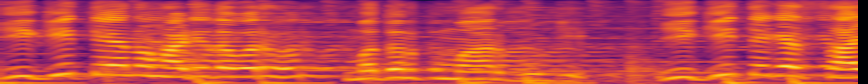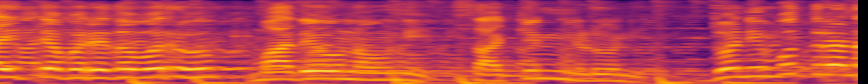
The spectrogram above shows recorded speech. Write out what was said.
ಈ ಗೀತೆಯನ್ನು ಹಾಡಿದವರು ಮದನ್ ಕುಮಾರ್ ಗೂಗಿ. ಈ ಗೀತೆಗೆ ಸಾಹಿತ್ಯ ಬರೆದವರು ಮಾದೇವ್ ನವನಿ, ಸಾಕಿನ್ ನಿಡೋನಿ. ಧ್ವನಿ ಮುದ್ರಣ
